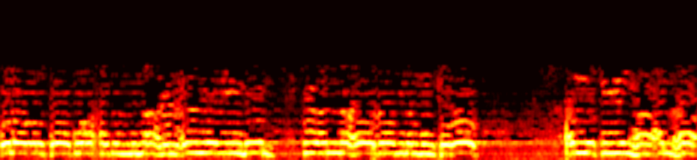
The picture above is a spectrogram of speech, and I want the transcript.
فلا يرتاب أحد من أهل العلم والإيمان في أن هذا من المنكرات التي ينهى عنها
